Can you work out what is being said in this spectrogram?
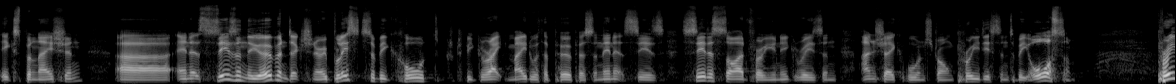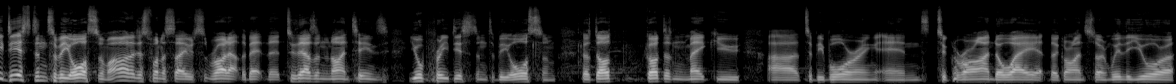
explanation. Uh, and it says in the Urban Dictionary, blessed to be called to be great, made with a purpose. And then it says, set aside for a unique reason, unshakable and strong, predestined to be awesome predestined to be awesome. I just want to say right out the bat that 2019 is you're predestined to be awesome because God, God didn't make you uh, to be boring and to grind away at the grindstone. Whether you're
